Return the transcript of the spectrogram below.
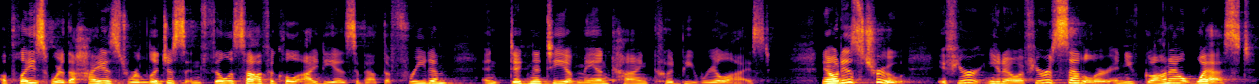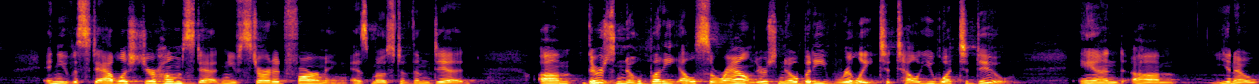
a place where the highest religious and philosophical ideas about the freedom and dignity of mankind could be realized. Now it is true, if you're, you know, if you're a settler and you've gone out west, and you've established your homestead and you've started farming, as most of them did, um, there's nobody else around. There's nobody really to tell you what to do. And, um, you know,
